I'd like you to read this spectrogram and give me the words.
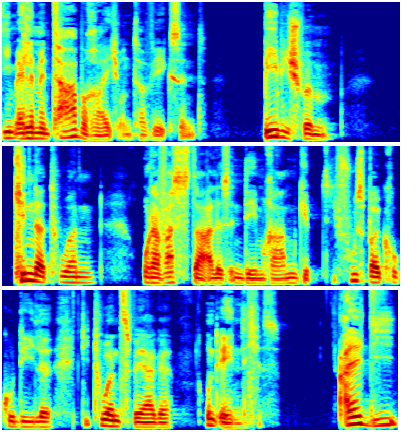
die im Elementarbereich unterwegs sind. Babyschwimmen, Kindertouren oder was es da alles in dem Rahmen gibt. Die Fußballkrokodile, die Tourenzwerge und ähnliches. All die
